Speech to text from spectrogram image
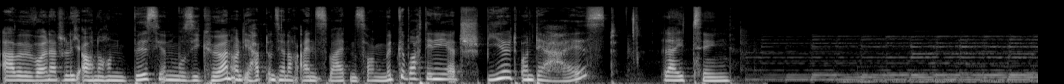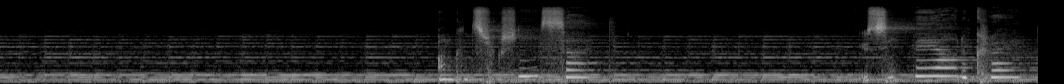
Aber wir wollen natürlich auch noch ein bisschen Musik hören. Und ihr habt uns ja noch einen zweiten Song mitgebracht, den ihr jetzt spielt. Und der heißt? Lighting. on construction site. You see me on a crate.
